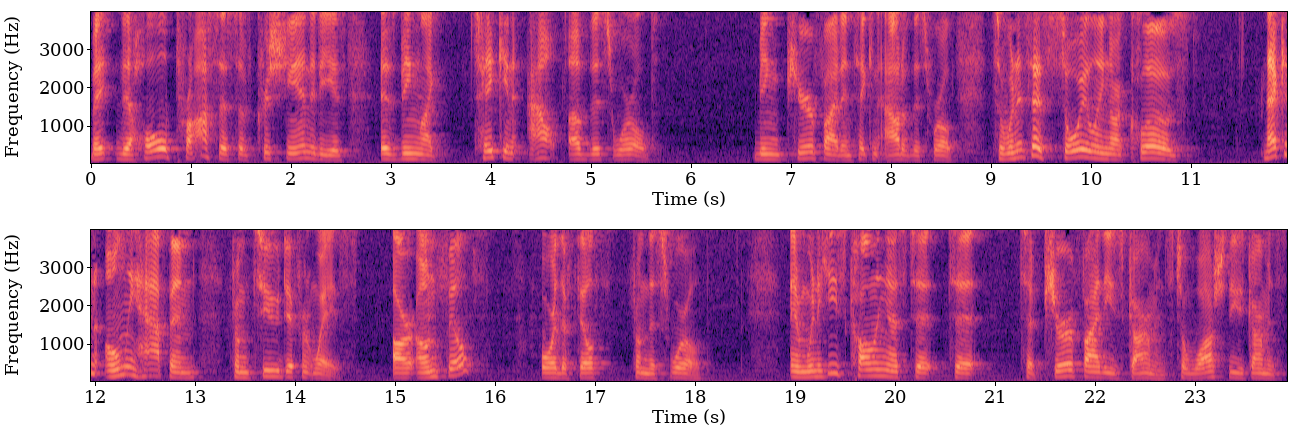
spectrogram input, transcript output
But the whole process of Christianity is is being like taken out of this world. Being purified and taken out of this world. So when it says soiling our clothes, that can only happen from two different ways. Our own filth or the filth from this world. And when he's calling us to, to, to purify these garments, to wash these garments,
